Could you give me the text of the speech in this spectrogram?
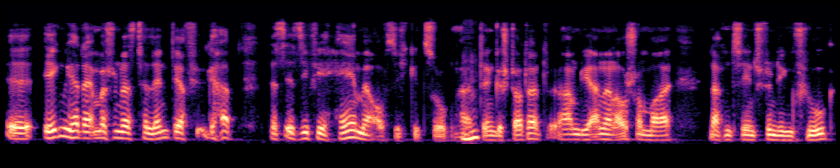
Äh, irgendwie hat er immer schon das Talent dafür gehabt, dass er sehr viel Häme auf sich gezogen hat. Mhm. Denn gestottert haben die anderen auch schon mal nach einem zehnstündigen Flug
